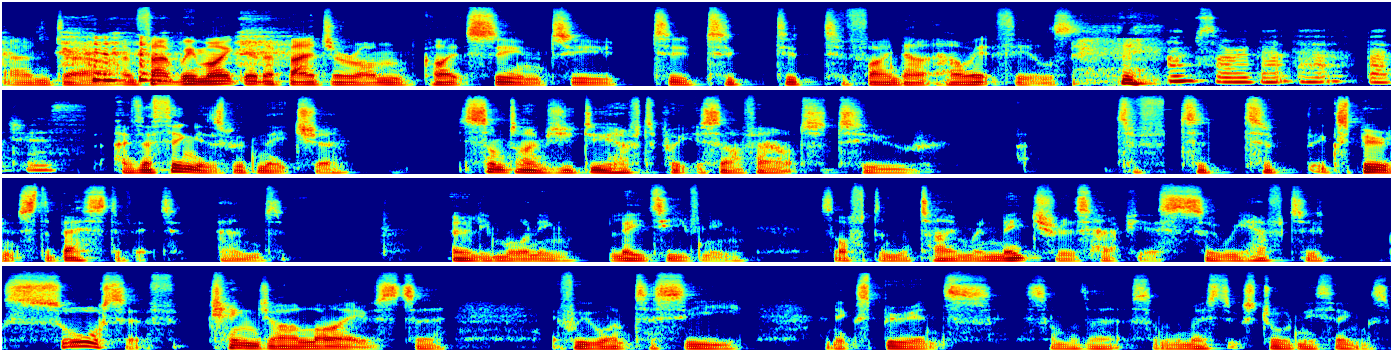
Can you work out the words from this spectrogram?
and uh, in fact, we might get a badger on quite soon to to to to to find out how it feels. I'm sorry about that, badgers. And the thing is, with nature, sometimes you do have to put yourself out to to to to experience the best of it. And early morning, late evening is often the time when nature is happiest. So we have to sort of change our lives to if we want to see and experience some of the some of the most extraordinary things.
